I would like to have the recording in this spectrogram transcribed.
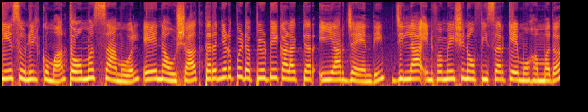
K Sunilkumar Thomas Samuel A Naushad തെരഞ്ഞെടുപ്പ് deputy collector E R Jayanthi ജില്ലാ information officer K Muhammad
